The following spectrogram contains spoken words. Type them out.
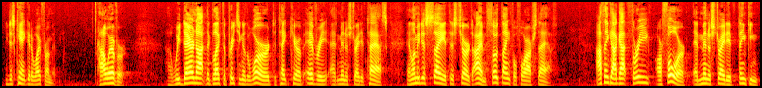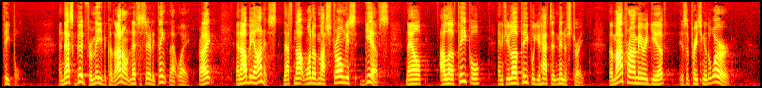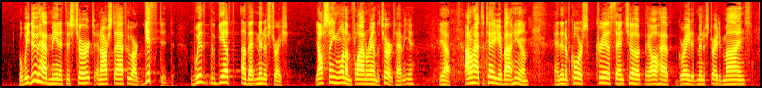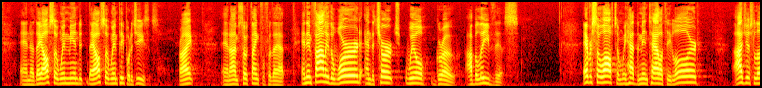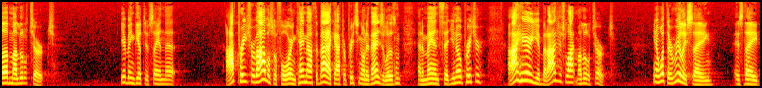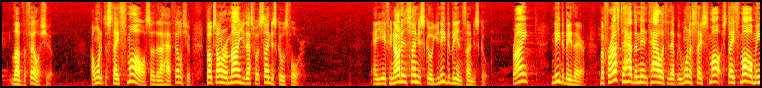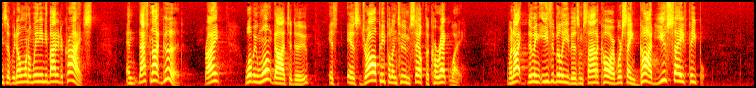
You just can't get away from it. However, uh, we dare not neglect the preaching of the word to take care of every administrative task. And let me just say at this church, I am so thankful for our staff. I think I got three or four administrative thinking people. And that's good for me because I don't necessarily think that way, right? And I'll be honest, that's not one of my strongest gifts. Now, I love people, and if you love people, you have to administrate. But my primary gift is the preaching of the word. But we do have men at this church and our staff who are gifted with the gift of administration. Y'all seen one of them flying around the church, haven't you? Yeah. I don't have to tell you about him. And then, of course, Chris and Chuck, they all have great administrative minds. And uh, they, also win men to, they also win people to Jesus, right? And I'm so thankful for that. And then finally, the Word and the church will grow. I believe this. Ever so often, we have the mentality, Lord, I just love my little church. You ever been guilty of saying that? I've preached revivals before and came out the back after preaching on evangelism, and a man said, You know, preacher, I hear you, but I just like my little church. You know, what they're really saying is they love the fellowship. I want it to stay small so that I have fellowship. Folks, I want to remind you that's what Sunday school is for. And if you're not in Sunday school, you need to be in Sunday school, right? You need to be there. But for us to have the mentality that we want to stay small, stay small means that we don't want to win anybody to Christ. And that's not good, right? What we want God to do is, is draw people into Himself the correct way. We're not doing easy believism, sign a card. We're saying, God, you save people.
